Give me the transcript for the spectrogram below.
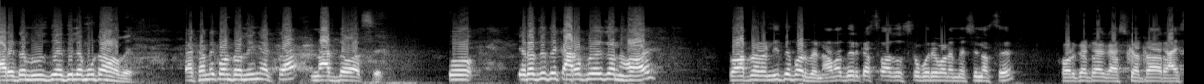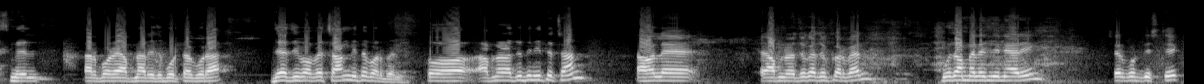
আর এটা লুজ দিয়ে দিলে মোটা হবে। এখানে কন্ট্রোলিং একটা নাট দেওয়া আছে। তো এটা যদি কারও প্রয়োজন হয়, তো আপনারা নিতে পারবেন। আমাদের কাছে অজস্র পরিমাণে মেশিন আছে। খড় কাটা, ঘাস কাটা রাইস মিল তারপরে আপনার এই যে ভুট্টা গুঁড়া, যে যেভাবে চান নিতে পারবেন। তো আপনারা যদি নিতে চান, তাহলে আপনারা যোগাযোগ করবেন। মুজাম্মেল ইঞ্জিনিয়ারিং, শেরপুর ডিস্ট্রিক্ট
